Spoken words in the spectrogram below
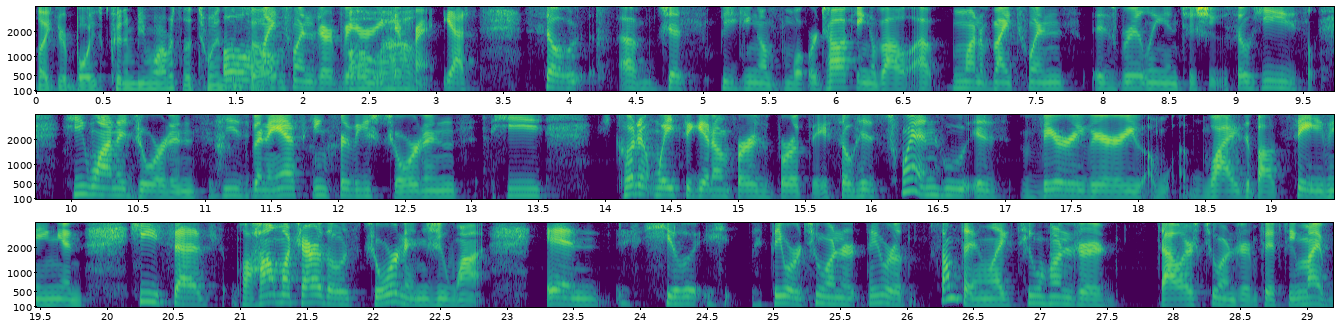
like your boys couldn't be more opposite, the twins Oh, themselves. my twins are Oh, very wow. different. Yes. So, um, just speaking of what we're talking about, uh, one of my twins is really into shoes. So he's he wanted Jordans. He's been asking for these Jordans. He, he couldn't wait to get them for his birthday. So his twin, who is very very wise about saving, and he says, "Well, how much are those Jordans you want?" And he, he they were two hundred. They were something like two hundred dollars, two hundred and fifty. My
